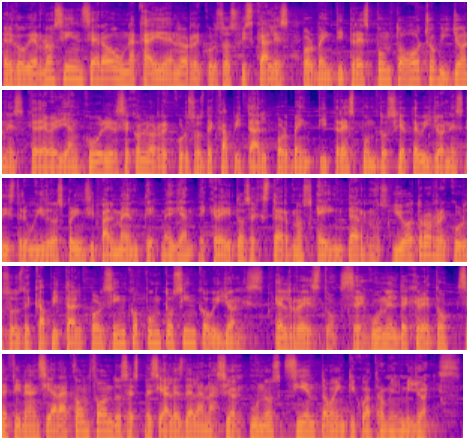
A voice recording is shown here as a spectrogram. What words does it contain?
el gobierno sinceró una caída en los recursos fiscales por 23.8 billones que deberían cubrirse con los recursos de capital por 23.7 billones distribuidos principalmente mediante créditos externos e internos y otros recursos de capital por 5.5 billones. El resto, según el decreto, se financiará con fondos especiales de la nación, unos 124 mil millones.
